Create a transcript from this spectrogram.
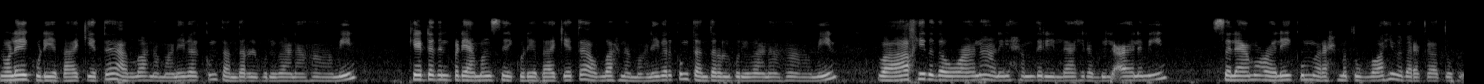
நுழையக்கூடிய பாக்கியத்தை அல்லாஹ் நம் அனைவருக்கும் தந்தருள் புரிவானாக ஆமீன். கேட்டதன்படி அமல் செய்யக்கூடிய பாக்கியத்தை அல்லாஹ் நம் அனைவருக்கும் தந்தருள் புரிவானாக ஆமீன். வாஹிர் தவான அனில் ஹம்துலில்லாஹி ரபில் ஆலமீன். அலாம் வலைக்கம் வரமத்துல்லாஹி வபரகாத்துஹூ.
